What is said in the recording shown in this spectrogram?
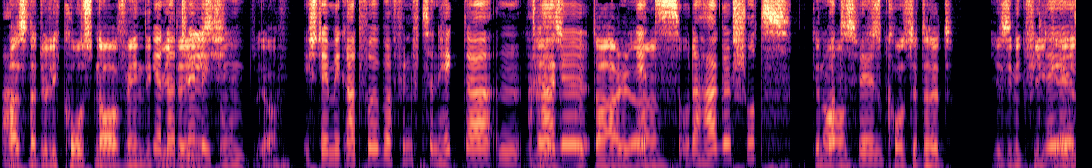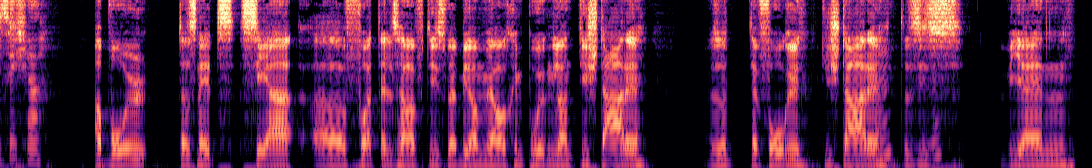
Was natürlich kostenaufwendig ja, wieder natürlich. ist. Und, ja. Ich stelle mir gerade vor, über 15 Hektar ein Hagelnetz ja, ja. oder Hagelschutz Genau, Gottes Willen. es kostet halt irrsinnig viel ja, Geld. Ja, sicher. Obwohl das Netz sehr äh, vorteilshaft ist, weil wir haben ja auch im Burgenland die Stare, also der Vogel, die Stare, mhm. das ist mhm. wie ein,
